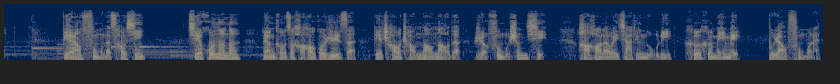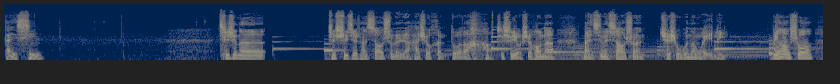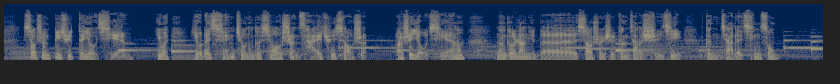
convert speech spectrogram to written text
别让父母来操心。结婚了呢，两口子好好过日子，别吵吵闹闹的惹父母生气，好好来为家庭努力，和和美美，不让父母来担心。其实呢，这世界上孝顺的人还是有很多的哈，只是有时候呢，满心的孝顺却是无能为力。不要说孝顺必须得有钱，因为有了钱就能够孝顺才去孝顺，而是有钱呢，能够让你的孝顺是更加的实际、更加的轻松。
